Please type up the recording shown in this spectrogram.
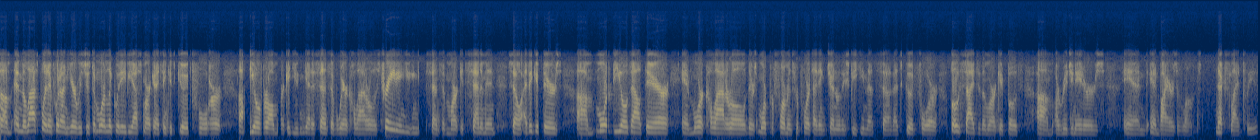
Um, and the last point I put on here was just a more liquid ABS market. I think it's good for uh, the overall market. You can get a sense of where collateral is trading. You can get a sense of market sentiment. So I think if there's um, more deals out there and more collateral. There's more performance reports. I think generally speaking, that's uh, that's good for both sides of the market, both um, originators and and buyers of loans. Next slide, please.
